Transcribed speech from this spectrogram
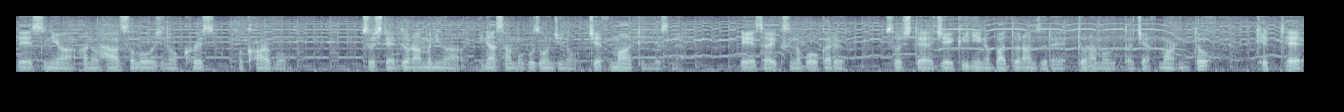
ベースにはあのハウスロージのクリス・マカーボ。そしてドラムには皆さんもご存知のジェフ・マーティンですね。ベース X のボーカル。そして JQD のバッドランズでドラムを打ったジェフ・マーティンと決定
